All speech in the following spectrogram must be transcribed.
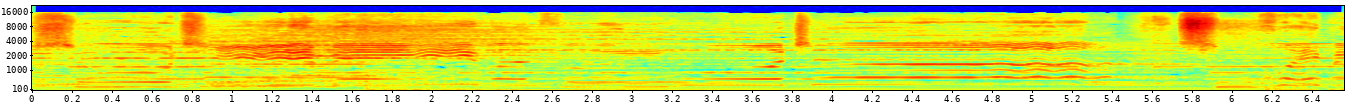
手指被晚风握着，胸怀被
